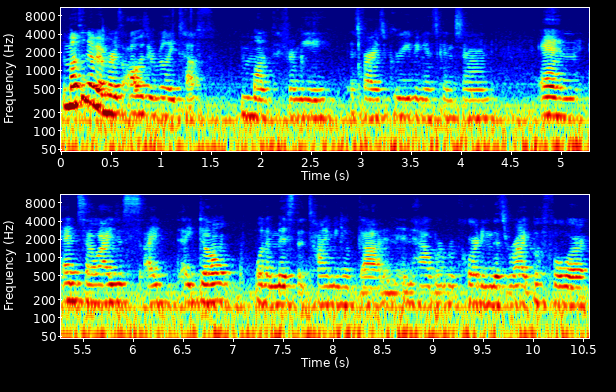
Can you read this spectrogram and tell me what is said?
the month of November is always a really tough month for me as far as grieving is concerned and and so i just i, I don't want to miss the timing of god and, and how we're recording this right before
